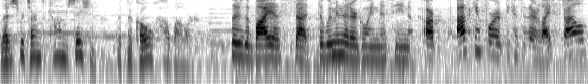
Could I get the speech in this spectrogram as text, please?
Let us return to the conversation with Nicole Halbauer. There's a bias that the women that are going missing are asking for it because of their lifestyle.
